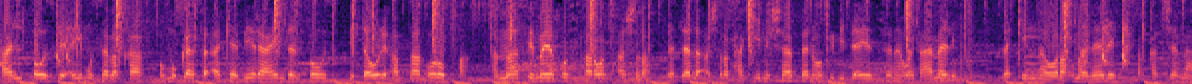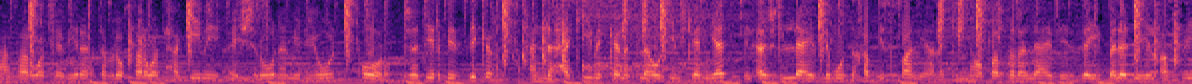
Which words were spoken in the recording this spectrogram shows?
حال الفوز بأي مسابقة ومكافأة كبيرة عند الفوز بدوري أبطال أوروبا. أما فيما يخص ثروة أشرف لازال أشرف حكيمي شابا وفي بداية سنوات عمله لكنه رغم ذلك فقد جمع ثروة كبيرة وتبلغ ثروة حكيمي 20 مليون أورو. جدير بالذكر أن حكيمي كانت له الإمكانيات من أجل اللعب لمنتخب إسبانيا لكنه فضل اللعب زي بلده الأصلي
